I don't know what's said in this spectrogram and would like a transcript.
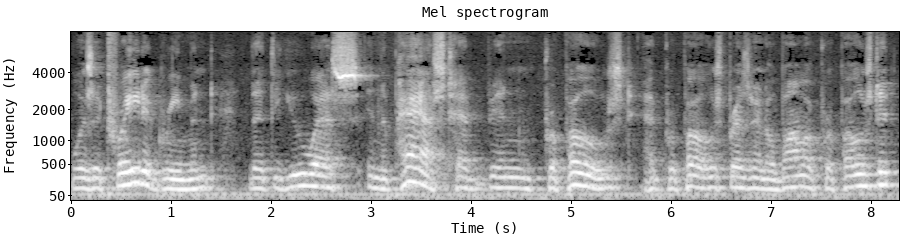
was a trade agreement that the U.S. in the past had been proposed, had proposed, President Obama proposed it.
